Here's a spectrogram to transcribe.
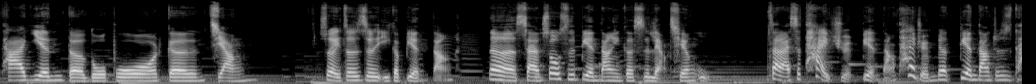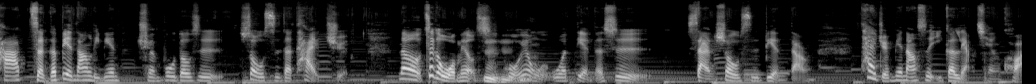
它腌的萝卜跟姜，所以这是这是一个便当。那闪寿司便当一个是两千五。再来是泰卷便当，泰卷便便当就是它整个便当里面全部都是寿司的泰卷。那这个我没有吃过，嗯嗯，因为我我点的是散寿司便当，泰卷便当是一个两千块。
